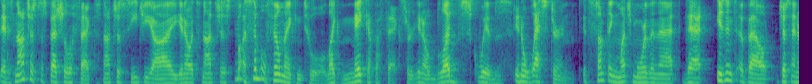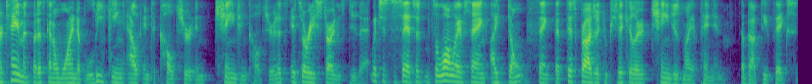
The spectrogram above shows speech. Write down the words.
That it's not just a special effect. It's not just CGI. You know, it's not just a simple filmmaking tool like makeup effects or you know blood squibs in a western. It's something much more than that. That isn't about just entertainment, but it's going to wind up leaking out into culture and changing culture. And it's, it's already starting to do that. Which is to say, it's a, it's a long way of saying I don't think that this project in particular changes my opinion about deepfakes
